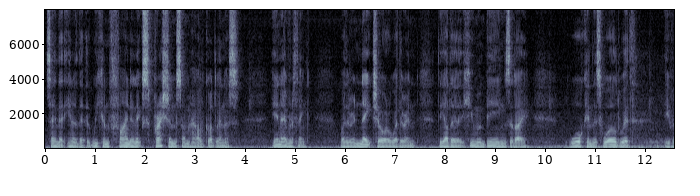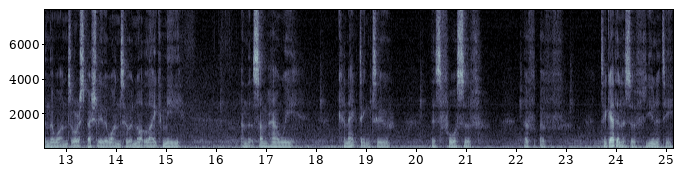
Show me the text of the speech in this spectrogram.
saying that you know that we can find an expression somehow of godliness in everything, whether in nature or whether in the other human beings that I walk in this world with, even the ones or especially the ones who are not like me, and that somehow we connecting to this force of of, of togetherness, of unity.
